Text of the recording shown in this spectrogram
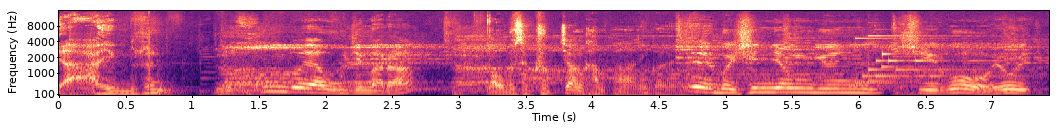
야, 이 무슨 홍도야 오지 마라? 어, 무슨 극장 간판 아닌가요? 예, 뭐 신영균 씨고 요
